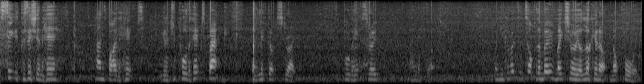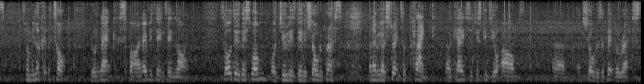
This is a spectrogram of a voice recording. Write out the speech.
seated position here, hands by the hips. You're going to pull the hips back and lift up straight. Pull the hips through and lift up. When you come up to the top of the move, make sure you're looking up, not forwards. So when we look at the top, your neck, spine, everything's in line. So I'll do this one while Julia's doing a shoulder press, and then we go straight into plank. Okay, so just gives your arms um, and shoulders a bit of a rest.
